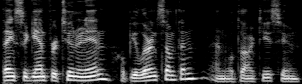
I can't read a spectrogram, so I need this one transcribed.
Thanks again for tuning in. Hope you learned something, and we'll talk to you soon.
